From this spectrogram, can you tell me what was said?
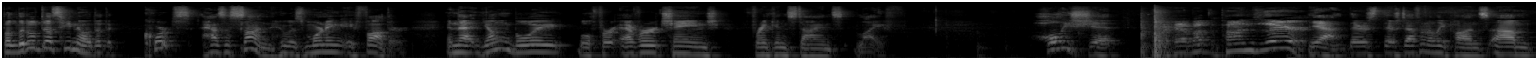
But little does he know that the corpse has a son who is mourning a father, and that young boy will forever change Frankenstein's life. Holy shit. How about the puns there? Yeah, there's there's definitely puns. Um,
